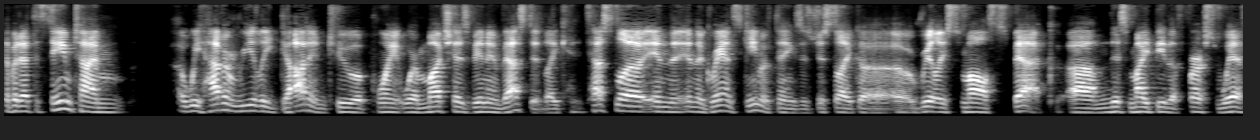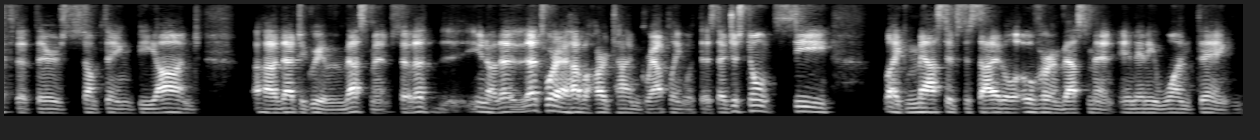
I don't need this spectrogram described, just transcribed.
Yeah, but at the same time, uh, we haven't really gotten to a point where much has been invested. Like Tesla, in the in the grand scheme of things, is just like a, a really small speck. Um, this might be the first whiff that there's something beyond uh, that degree of investment. So that you know that, that's where I have a hard time grappling with this. I just don't see like massive societal overinvestment in any one thing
